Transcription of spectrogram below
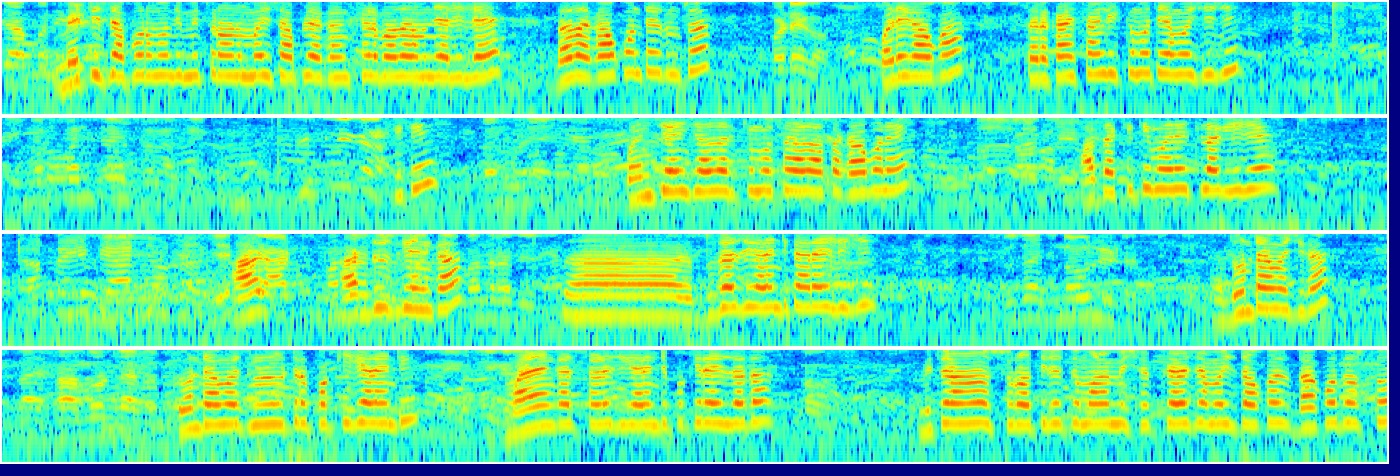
जापर मेटी जाफरमध्ये मित्रांनो म्हैस आपल्या गंगखेड बाजारामध्ये आलेली आहे. दादा गाव कोणतं आहे तुमचं? पडेगाव. पडेगाव का? तर काय चांगली किंमत आहे म्हशीची? किती? पंच्याऐंशी हजार. किंमत सांगा आता. का पण आहे? आता किती महिन्याची लागलेली आहे? आठ आठ दिवस घेईन का? पंधरा दिवस अं, दुधाची गॅरंटी काय राहिलीची दुधाची नऊ लिटर दोन टायमाची का? नाही हा दोन टायमाची नऊ लिटर पक्की गॅरंटी मायांगाची सडाची गॅरंटी पक्की राहील दादा? मित्रांनो सुरुवातीला तुम्हाला मी शेतकऱ्याच्या म्हशी दाखव दाखवत असतो.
